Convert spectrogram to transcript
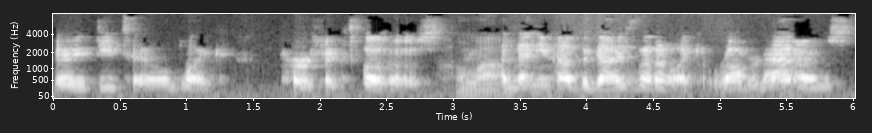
very detailed, like perfect photos. Oh wow. And then you have the guys that are like Robert Adams,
